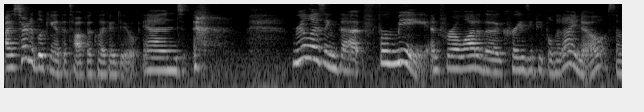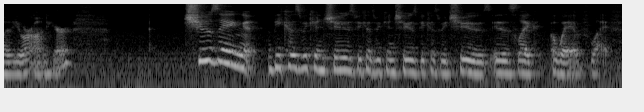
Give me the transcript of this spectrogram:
i started looking at the topic like i do and realizing that for me and for a lot of the crazy people that i know some of you are on here choosing because we can choose because we can choose because we choose is like a way of life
